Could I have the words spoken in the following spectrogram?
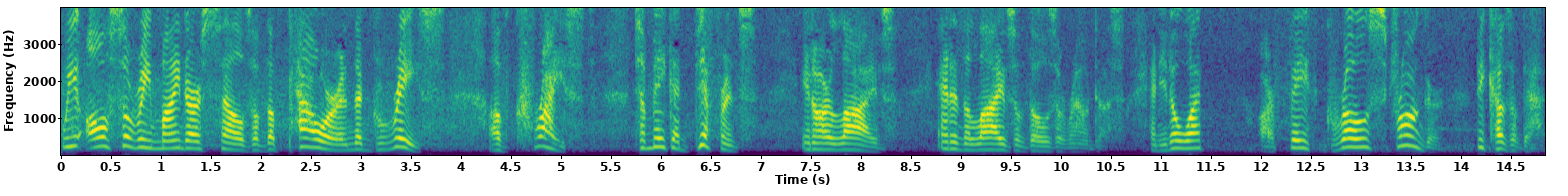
we also remind ourselves of the power and the grace of Christ to make a difference in our lives and in the lives of those around us. And you know what? Our faith grows stronger because of that.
